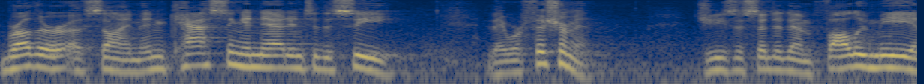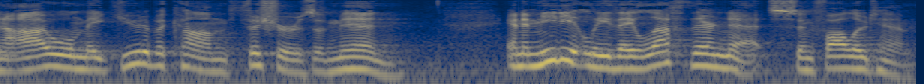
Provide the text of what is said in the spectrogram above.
brother of Simon, casting a net into the sea. They were fishermen. Jesus said to them, Follow me, and I will make you to become fishers of men. And immediately they left their nets and followed him.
